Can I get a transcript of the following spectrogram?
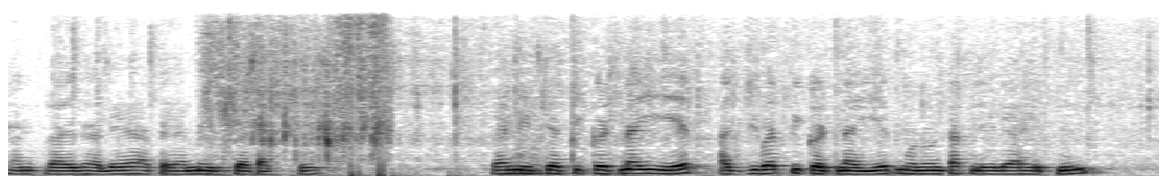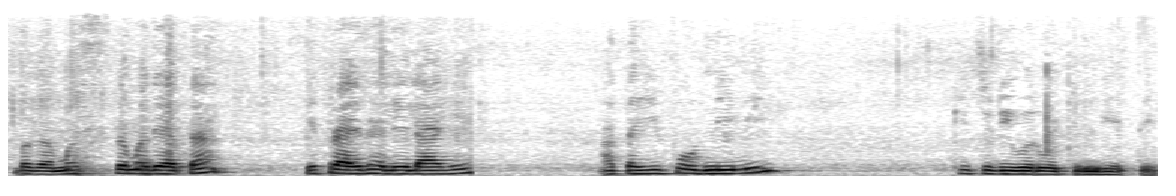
छान फ्राय झाले आता या मिरच्या टाकते. या मिरच्या तिखट नाही आहेत अजिबात तिखट नाही आहेत म्हणून टाकलेल्या आहेत मी. बघा मस्तमध्ये आता हे फ्राय झालेलं आहे. आता ही फोडणी मी खिचडीवर ओतून घेते.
